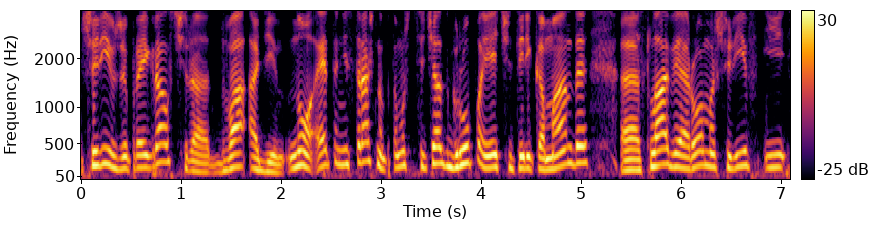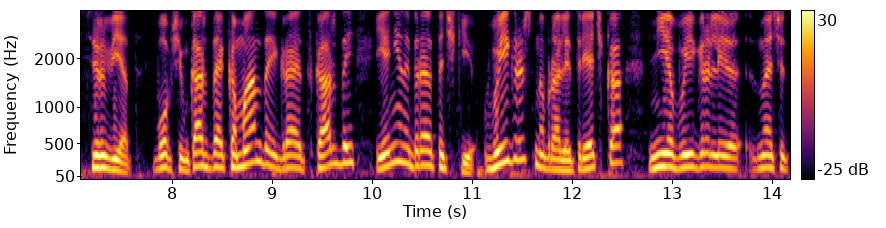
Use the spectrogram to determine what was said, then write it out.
Шериф же проиграл вчера 2-1. Но это не страшно, потому что сейчас группа, есть четыре команды. э, Славия, Рома, Шериф и Сервет. В общем, каждая команда играет с каждой, и они набирают очки. Выигрыш, набрали 3 очка. Не выиграли, значит,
